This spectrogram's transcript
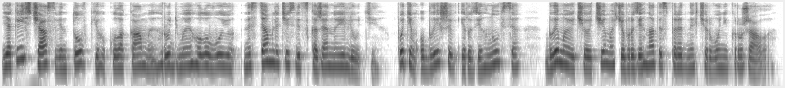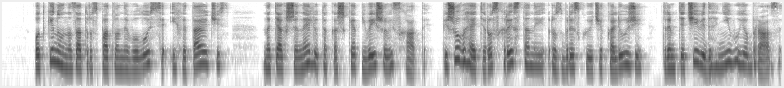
Якийсь час він товк його кулаками, грудьми, головою, не стямлячись від скаженої люті, потім облишив і розігнувся, блимаючи очима, щоб розігнати сперед них червоні кружала. Откинув назад розпатлене волосся і, хитаючись, натяг шинелю та кашкет і вийшов із хати. Пішов геть розхристаний, розбризкуючи калюжі, тремтячи від гніву й образи.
